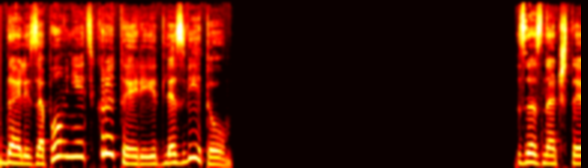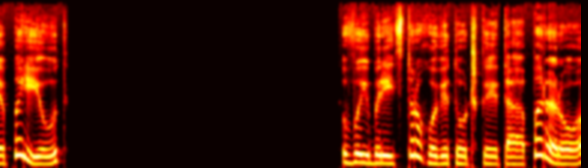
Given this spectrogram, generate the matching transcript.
Далі заповніть критерії для звіту. Зазначте період. Виберіть торгові точки та ПРРО.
